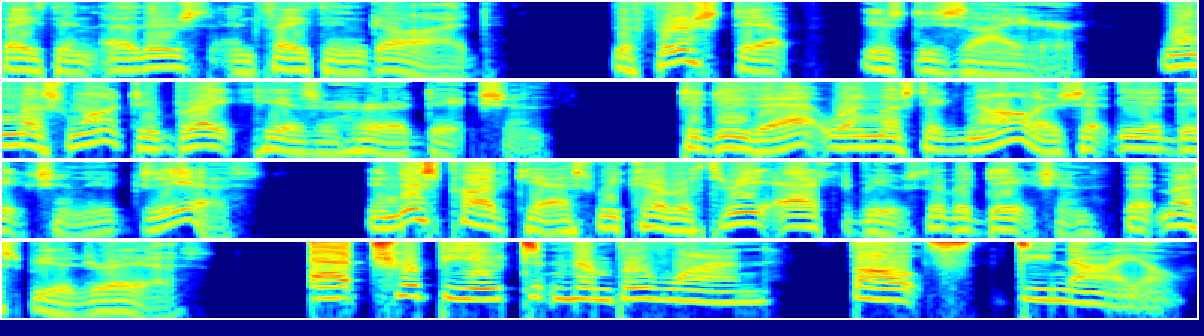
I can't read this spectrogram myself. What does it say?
faith in others, and faith in God. The first step is desire. One must want to break his or her addiction. To do that, one must acknowledge that the addiction exists. In this podcast, we cover three attributes of addiction that must be addressed. Attribute number one false denial.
